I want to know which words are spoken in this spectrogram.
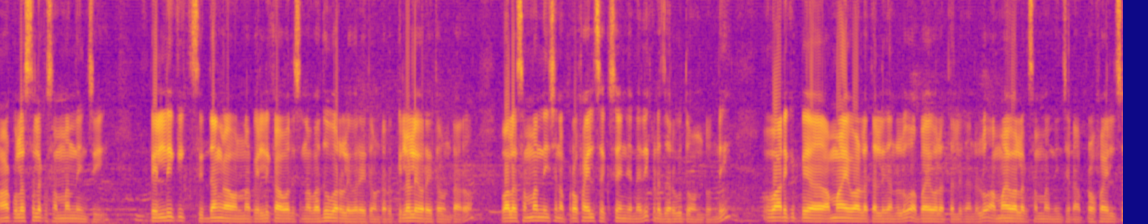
మా కులస్తులకు సంబంధించి పెళ్ళికి సిద్ధంగా ఉన్న పెళ్ళి కావాల్సిన వధూవరులు ఎవరైతే ఉంటారో పిల్లలు ఎవరైతే ఉంటారో వాళ్ళకి సంబంధించిన ప్రొఫైల్స్ ఎక్స్చేంజ్ అనేది ఇక్కడ జరుగుతూ ఉంటుంది వారికి అమ్మాయి వాళ్ళ తల్లిదండ్రులు అబ్బాయి వాళ్ళ తల్లిదండ్రులు అమ్మాయి వాళ్ళకి సంబంధించిన ప్రొఫైల్స్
